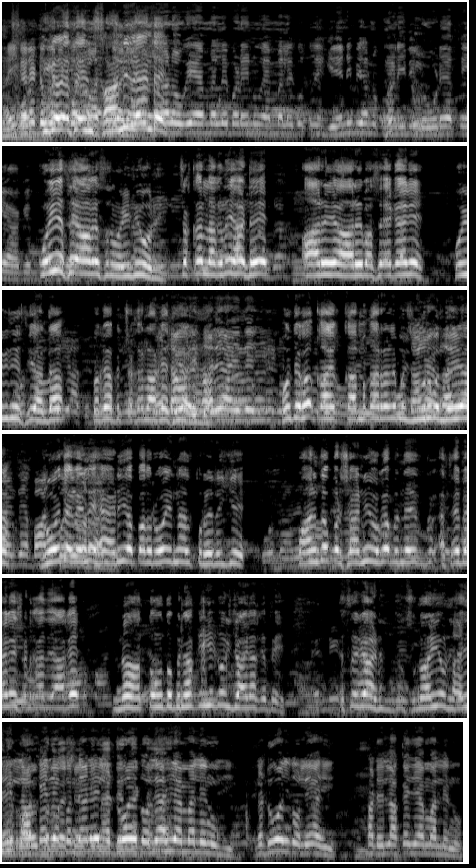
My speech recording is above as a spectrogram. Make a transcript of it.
ਠੀਕ ਹੈ ਇੱਥੇ ਇਨਸਾਨ ਨਹੀਂ ਰਹਿਣ ਦੇ। ਹੋ ਗਏ ਐਮਐਲਏ ਬਣੇ ਨੂੰ ਐਮਐਲਏ ਕੋ ਤੁਸੀਂ ਗਏ ਨਹੀਂ ਵੀ ਸਾਨੂੰ ਪਾਣੀ ਦੀ ਲੋੜ ਹੈ ਇੱਥੇ ਆ ਕੇ। ਕੋਈ ਇੱਥੇ ਆ ਕੇ ਸੁਣਵਾਈ ਨਹੀਂ ਹੋ ਰਹੀ। ਚੱਕਰ ਲੱਗਦੇ ਸਾਡੇ ਆ ਰਹੇ ਆ ਰਹੇ ਬਸ ਇਹ ਕਹਿ ਕੇ ਕੋਈ ਵੀ ਨਹੀਂ ਇੱਥੇ ਆਂਦਾ। ਮਗਰ ਚੱਕਰ ਲਾ ਕੇ ਇੱਥੇ ਆਈਦਾ ਹੁਣ ਦੇਖੋ ਕਾ- ਕੰਮ ਕਰਨ ਵਾਲੇ ਮਜ਼ਦੂਰ ਬੰਦੇ ਆ। ਰੋਜ਼ ਦੇ ਵੇਲੇ ਹੈ ਨਹੀਂ। ਆਪਾਂ ਰੋਜ਼ ਨਾਲ ਤੁਰੇ ਰਹੀਏ। ਪਾਣੀ ਤੋਂ ਪਰੇਸ਼ਾਨੀ ਹੋ ਗਿਆ ਬੰਦੇ ਇੱਥੇ ਬਹਿ ਕੇ ਸੜਕਾਂ ਤੇ ਆ ਕੇ ਨਾ ਤੋਂ ਤੋਂ ਬਿਨਾਂ ਕੀ ਕੋਈ ਜਾਏਗਾ ਕਿਤੇ? ਇਸੇ ਸਾਡੀ ਸੁਣਾਈ ਹੋਣੀ ਚਾਹੀਦੀ। ਇਲਾਕੇ ਦੇ ਬੰਦਿਆਂ ਨੇ ਲੱਡੂਆਂ 'ਚ ਤੋਲਿਆ ਸੀ ਐਮਐਲਏ ਨੂੰ ਜੀ। ਲੱਡੂਆਂ 'ਚ ਤੋਲਿਆ ਸੀ ਸਾਡੇ ਇਲਾਕੇ ਦੇ ਐਮਐਲਏ ਨੂੰ।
